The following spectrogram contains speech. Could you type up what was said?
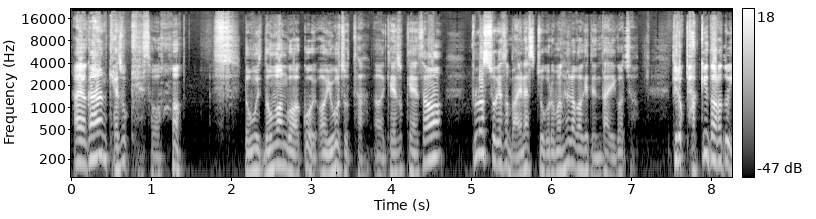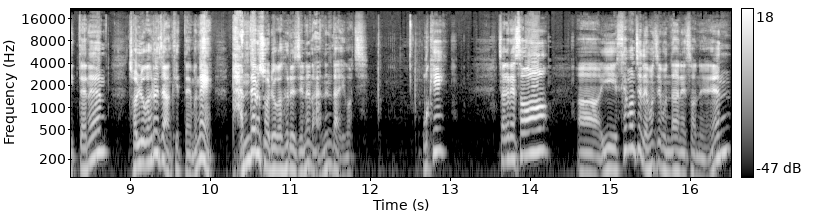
하여간 계속해서 너무 너무한 것 같고 어 이거 좋다. 어, 계속해서 플러스 쪽에서 마이너스 쪽으로만 흘러가게 된다 이거죠. 비록 바뀌더라도 이때는 전류가 흐르지 않기 때문에 반대로 전류가 흐르지는 않는다 이거지. 오케이? 자 그래서 어, 이세 번째 네 번째 문단에서는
